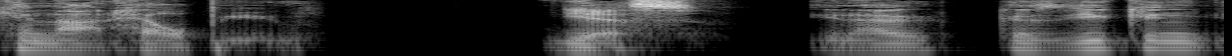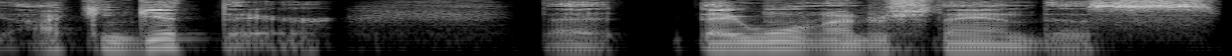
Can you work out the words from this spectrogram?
cannot help you, yes you know, because you can I can get there they won't understand this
